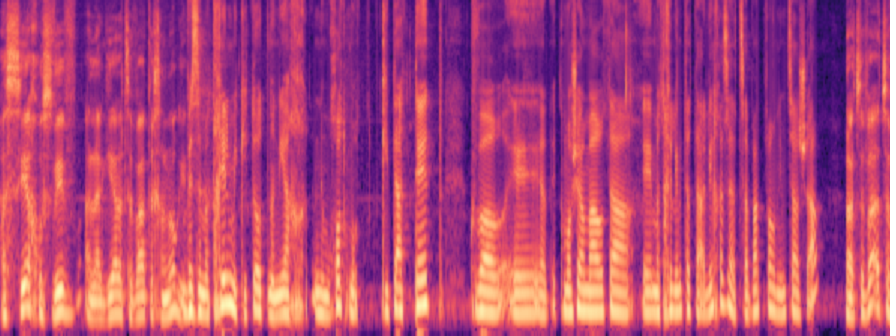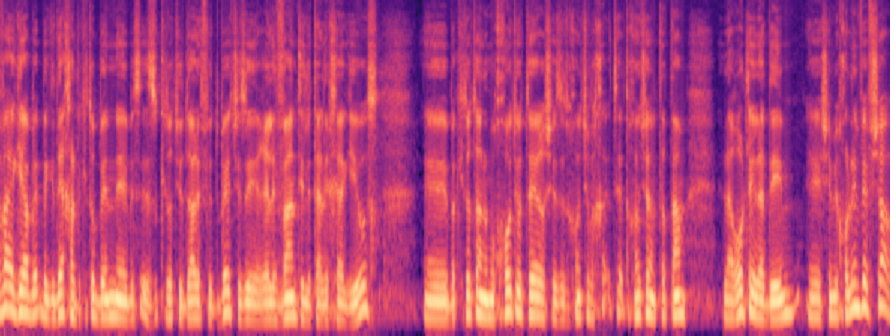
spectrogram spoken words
השיח הוא סביב על להגיע לצבא הטכנולוגי. וזה מתחיל מכיתות נניח נמוכות, כמו כיתה ט', כבר, אה, כמו שאמרת, מתחילים את התהליך הזה, הצבא כבר נמצא שם? הצבא, הצבא הגיע בדרך כלל בכיתות בין, אה, כיתות י"א-י"ב, שזה רלוונטי לתהליכי הגיוס. אה, בכיתות הנמוכות יותר, שזה תוכניות שמטרתם להראות לילדים אה, שהם יכולים ואפשר.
